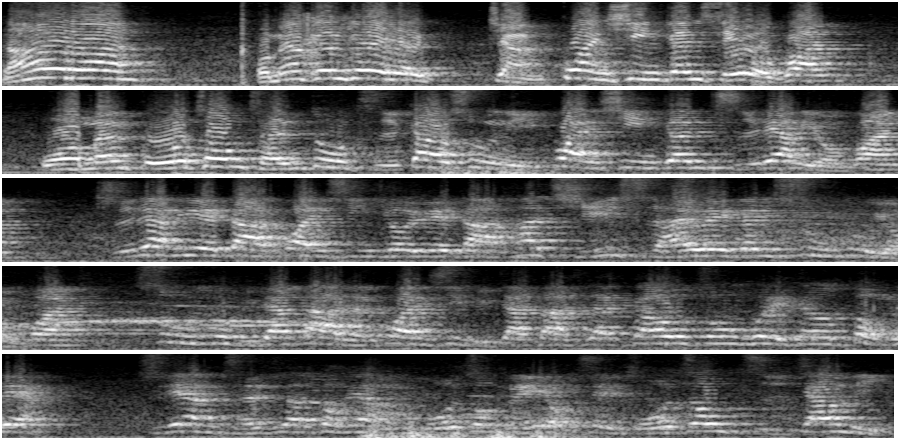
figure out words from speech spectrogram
然后呢，我们要跟各位讲惯性跟谁有关？我们国中程度只告诉你惯性跟质量有关，质量越大，惯性就越大。它其实还会跟速度有关，速度比较大的惯性比较大，是在高中会叫做动量，质量乘叫动量。我们国中没有，所以国中只教你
